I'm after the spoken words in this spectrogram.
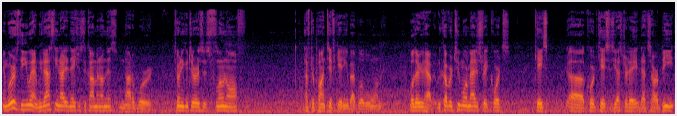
And where's the UN? We've asked the United Nations to comment on this. Not a word. Tony Guterres has flown off after pontificating about global warming. Well, there you have it. We covered two more magistrate courts case uh, court cases yesterday. That's our beat.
